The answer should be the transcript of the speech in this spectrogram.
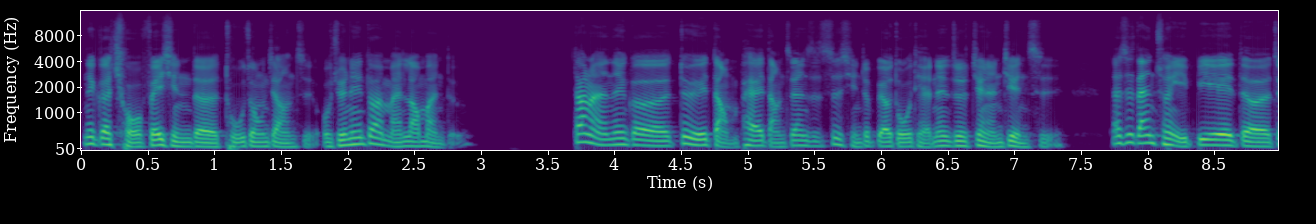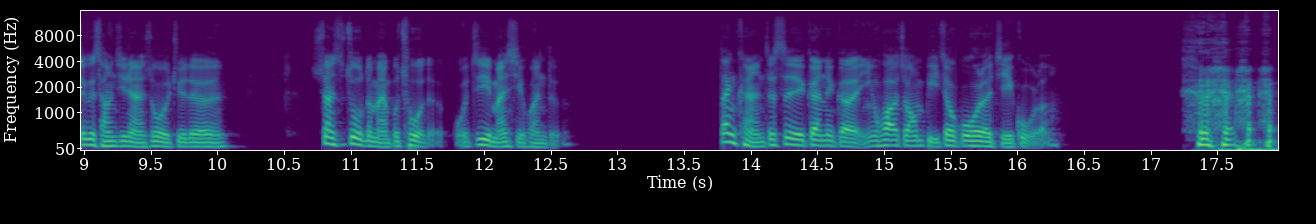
那个球飞行的途中这样子，我觉得那段蛮浪漫的。当然，那个对于挡拍挡这样子事情就不要多提，那就见仁见智。但是单纯以毕业的这个场景来说，我觉得算是做的蛮不错的，我自己蛮喜欢的。但可能这是跟那个樱花庄比较过后的结果了。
